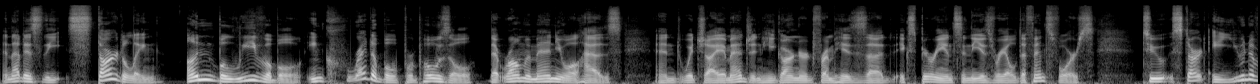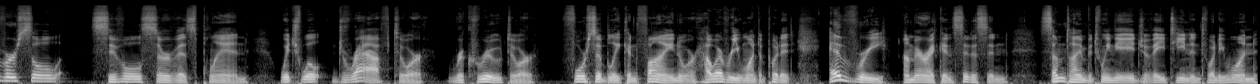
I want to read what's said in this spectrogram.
and that is the startling unbelievable, incredible proposal that Rahm Emanuel has, and which I imagine he garnered from his uh, experience in the Israel Defense Force, to start a universal civil service plan, which will draft or recruit or forcibly confine, or however you want to put it, every American citizen sometime between the age of 18 and 21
